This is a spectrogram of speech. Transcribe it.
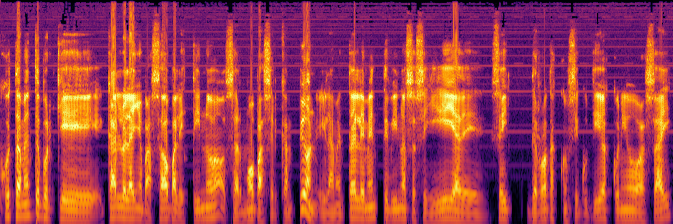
justamente porque Carlos el año pasado Palestino se armó para ser campeón y lamentablemente vino esa seguidilla de seis derrotas consecutivas con Ivo Basay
